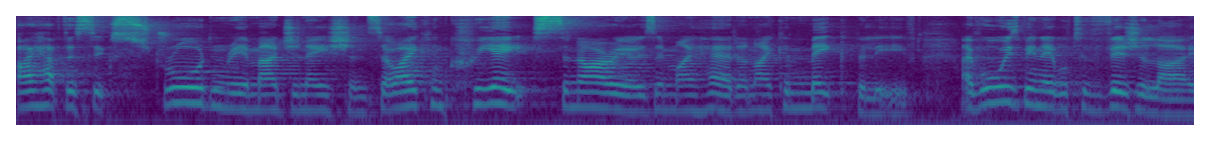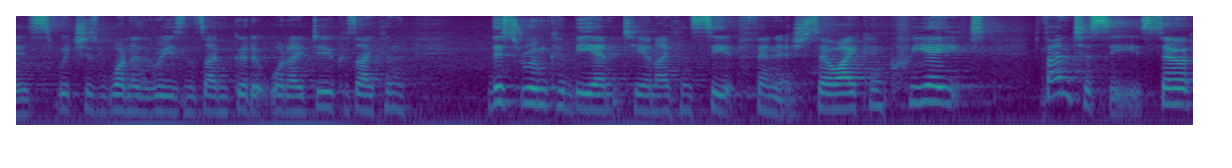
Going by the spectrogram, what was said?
I have this extraordinary imagination, so I can create scenarios in my head, and I can make believe. I've always been able to visualize, which is one of the reasons I'm good at what I do, because I can. This room can be empty, and I can see it finished, so I can create fantasies. So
